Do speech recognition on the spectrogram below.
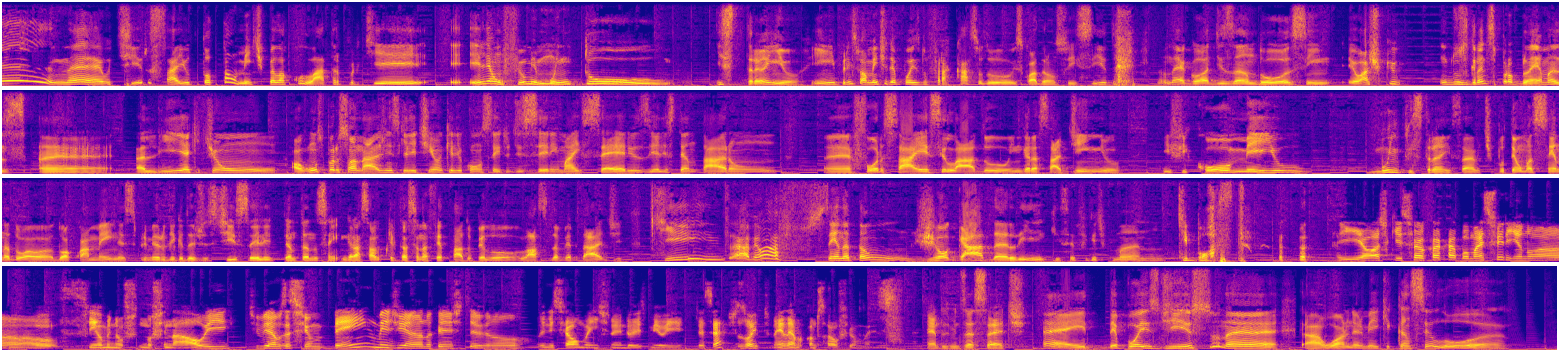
né, o tiro saiu totalmente pela culatra, porque ele é um filme muito estranho, e principalmente depois do fracasso do Esquadrão Suicida, o negócio desandou, assim. Eu acho que um dos grandes problemas é, ali é que tinham alguns personagens que ele tinham aquele conceito de serem mais sérios e eles tentaram é, forçar esse lado engraçadinho e ficou meio muito estranho, sabe? Tipo, tem uma cena do, do Aquaman nesse primeiro Liga da Justiça, ele tentando ser engraçado porque ele tá sendo afetado pelo laço da verdade, que, sabe, é uma cena tão jogada ali que você fica tipo, mano, que bosta. E eu acho que isso é o que acabou mais ferindo a- o filme no, no final e tivemos esse filme bem mediano que a gente teve no, inicialmente, né, em 2017, 18, nem lembro quando saiu o filme, mas... É, 2017. É, e depois disso, né, a Warner meio que cancelou a,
